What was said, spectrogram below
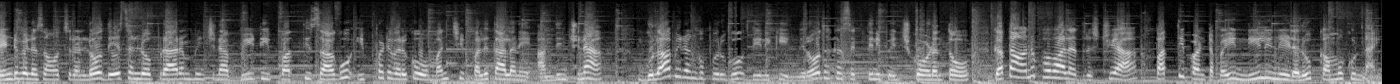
రెండు వేల సంవత్సరంలో దేశంలో ప్రారంభించిన బీటీ పత్తి సాగు ఇప్పటి వరకు మంచి ఫలితాలనే అందించినా గులాబీ రంగు పురుగు దీనికి నిరోధక శక్తిని పెంచుకోవడంతో గత అనుభవాల దృష్ట్యా పత్తి పంటపై నీలి నీడలు కమ్ముకున్నాయి.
